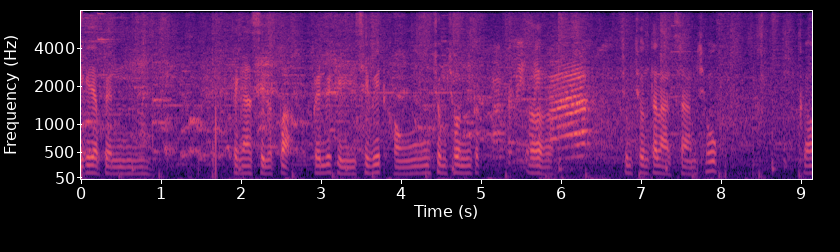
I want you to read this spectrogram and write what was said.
นี้ก็จะเป็นเป็นงานศิลปะเป็นวิถีชีวิตของชุมชนเอ่อชุมชนตลาดสามชุก ก็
